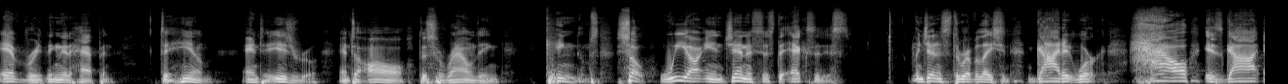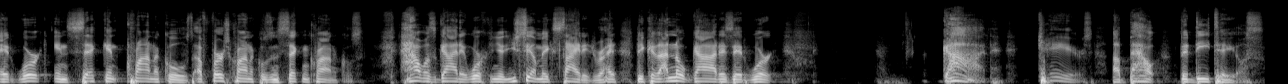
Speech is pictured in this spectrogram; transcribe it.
everything that happened to him and to Israel and to all the surrounding kingdoms. So we are in Genesis to Exodus. In Genesis to Revelation, God at work. How is God at work in Second Chronicles, uh, First Chronicles and Second Chronicles? How is God at work in you? You see, I'm excited, right? Because I know God is at work. God cares about the details.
